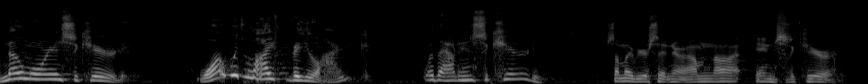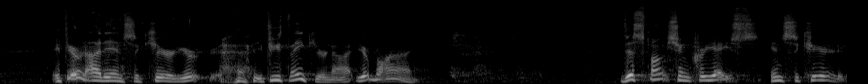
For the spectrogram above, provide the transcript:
No more insecurity. what would life be like without insecurity? Some of you are sitting there, I'm not insecure. If you're not insecure, you're, if you think you're not, you're blind. Dysfunction creates insecurity.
